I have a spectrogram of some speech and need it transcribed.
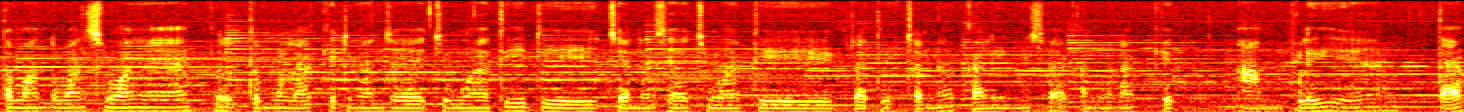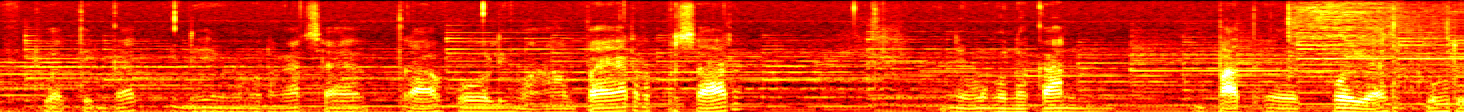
teman-teman semuanya ya. Bertemu lagi dengan saya Jumati di channel saya Jumati Kreatif Channel. Kali ini saya akan merakit ampli ya TEF dua tingkat. Ini menggunakan saya trafo 5 ampere besar. Ini menggunakan 4 elko ya 10.000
